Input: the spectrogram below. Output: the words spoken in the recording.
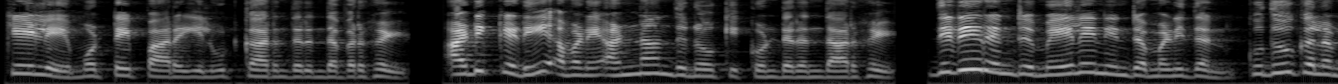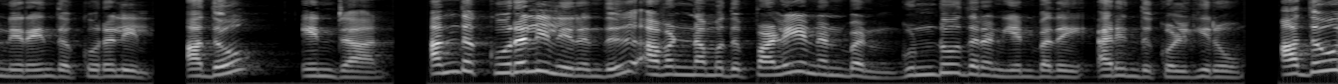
கீழே மொட்டைப்பாறையில் உட்கார்ந்திருந்தவர்கள் அடிக்கடி அவனை அண்ணாந்து நோக்கிக் கொண்டிருந்தார்கள். திடீரென்று மேலே நின்ற மனிதன் குதூகலம் நிறைந்த குரலில் அதோ என்றான். அந்த குரலிலிருந்து அவன் நமது பழைய நண்பன் குண்டோதரன் என்பதை அறிந்து கொள்கிறோம். அதோ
